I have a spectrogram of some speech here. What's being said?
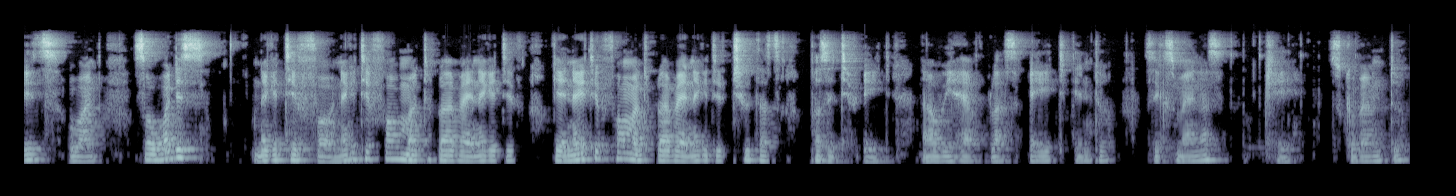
is 1. So what is negative 4 negative 4 multiplied by negative okay negative 4 multiplied by negative 2 that's positive 8 now we have plus 8 into 6 minus k is equivalent to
